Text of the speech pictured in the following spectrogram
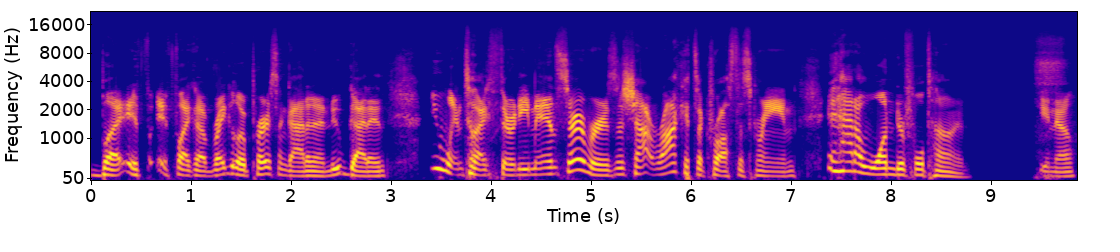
But if if like a regular person got in, a noob got in, you went to like 30 man servers and shot rockets across the screen and had a wonderful time. You know?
